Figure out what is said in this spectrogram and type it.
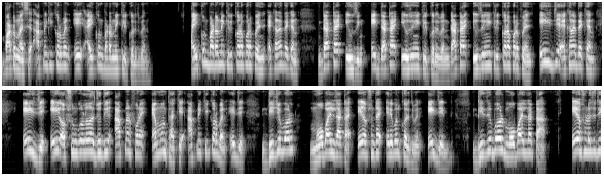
বাটন আছে, আপনি কি করবেন? এই আইকন বাটনে ক্লিক করে দিবেন। আইকন বাটনে ক্লিক করার পরে এখানে দেখেন ডাটা ইউজিং এই ডাটা ইউজিংয়ে ক্লিক করে দেবেন। ডাটা ইউজিংয়ে ক্লিক করার পরে পেন এই যে এখানে দেখেন, এই যে, এই অপশনগুলো যদি আপনার ফোনে এমন থাকে, আপনি কি করবেন? এই যে ডিজেবল মোবাইল ডাটা এই অপশনটা এনেবল করে দেবেন। এই যে ডিজেবল মোবাইল ডাটা এই অপশনটা যদি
